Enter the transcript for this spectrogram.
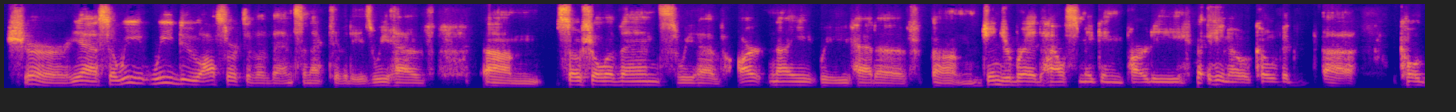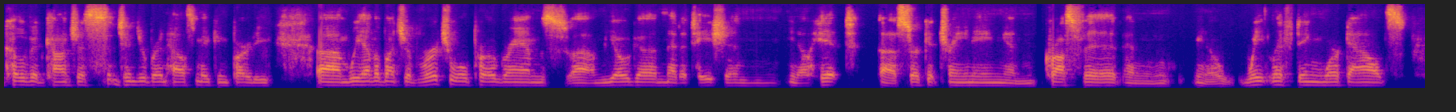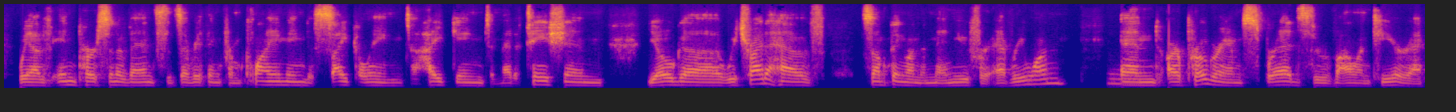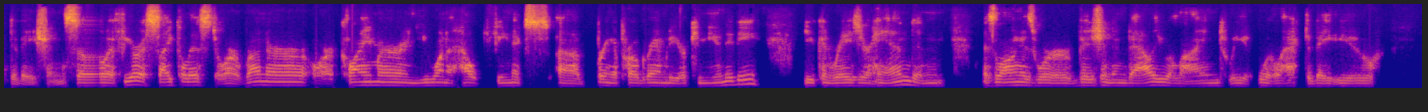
Sure. Yeah. So we we do all sorts of events and activities. We have um, social events. We have art night. We had a um, gingerbread house making party. You know, COVID. Uh, cold COVID conscious gingerbread house making party. Um, we have a bunch of virtual programs, um, yoga, meditation, you know, HIIT, uh, circuit training and CrossFit and, you know, weightlifting workouts. We have in person events. It's everything from climbing to cycling to hiking to meditation, yoga. We try to have something on the menu for everyone. Mm-hmm. And our program spreads through volunteer activation. So if you're a cyclist or a runner or a climber and you want to help Phoenix uh, bring a program to your community, you can raise your hand. And as long as we're vision and value aligned, we will activate you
